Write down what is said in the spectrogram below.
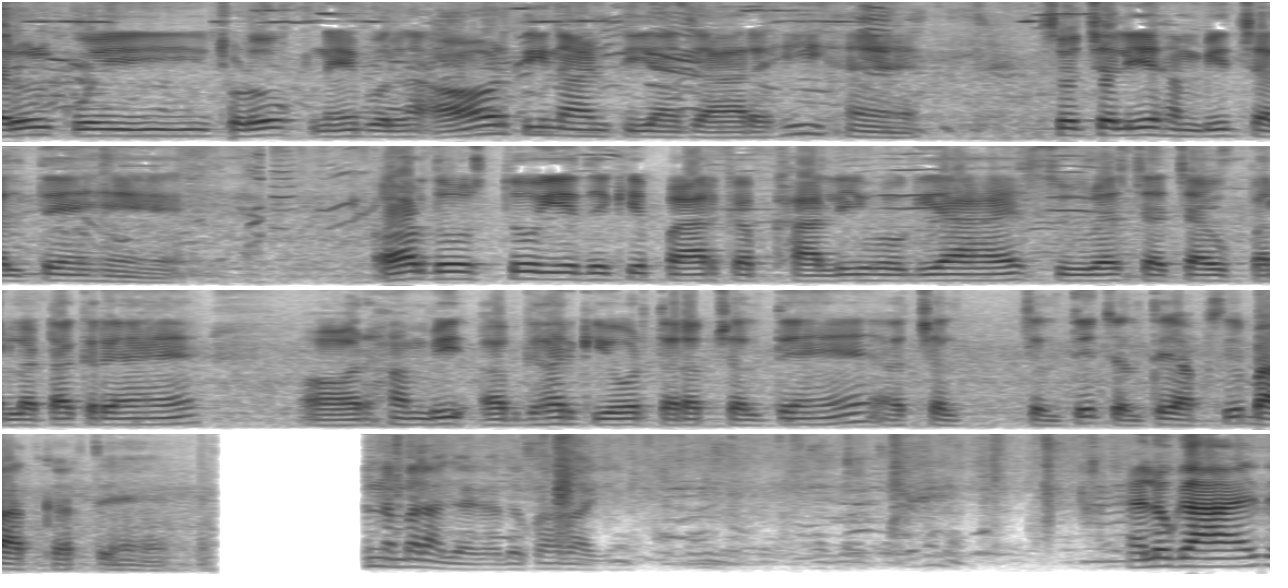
ज़रूर कोई छोड़ो, नहीं बोलना, और तीन आंटियाँ जा रही हैं। सो चलिए, हम भी चलते हैं। और दोस्तों, ये देखिए पार्क अब खाली हो गया है। सूरज चाचा ऊपर लटक रहे हैं और हम भी अब घर की ओर तरफ़ चलते हैं। और चल, चलते चलते आपसे बात करते हैं। नंबर आ जाएगा, देखो अब आगे। हेलो गाइस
